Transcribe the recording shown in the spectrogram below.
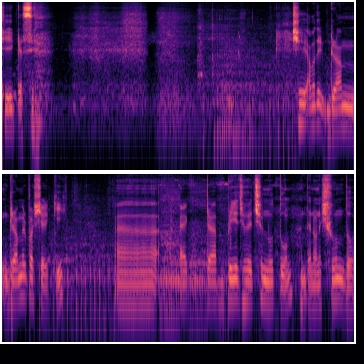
ঠিক আছে। সে আমাদের গ্রাম, গ্রামের পাশে আর কি একটা ব্রিজ হয়েছে নতুন দেন অনেক সুন্দর,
